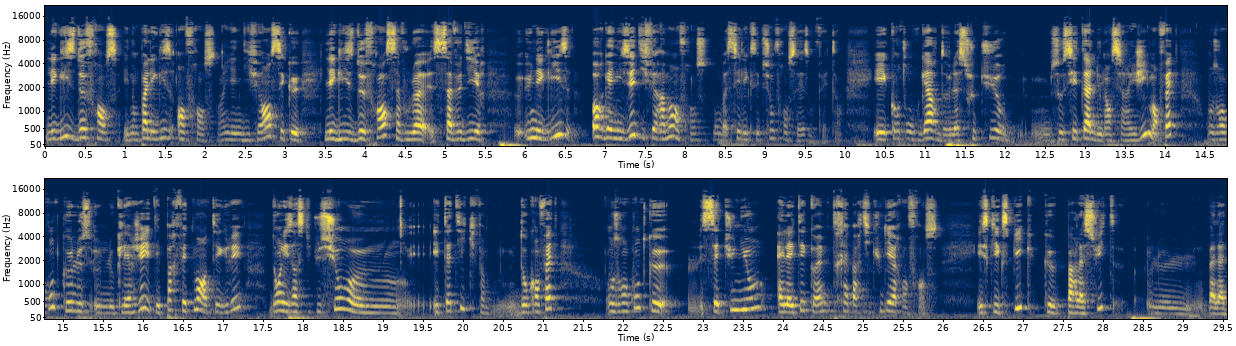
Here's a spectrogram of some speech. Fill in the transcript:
l'Église de France et non pas l'Église en France. Hein. Il y a une différence, c'est que l'Église de France, ça veut dire une église organisée différemment en France. Bon, bah, c'est l'exception française, en fait. Hein. Et quand on regarde la structure sociétale de l'Ancien Régime, en fait, on se rend compte que le, clergé était parfaitement intégré dans les institutions euh, étatiques. donc, en fait, on se rend compte que cette union, elle a été quand même très particulière en France. Et ce qui explique que par la suite, le, bah, la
